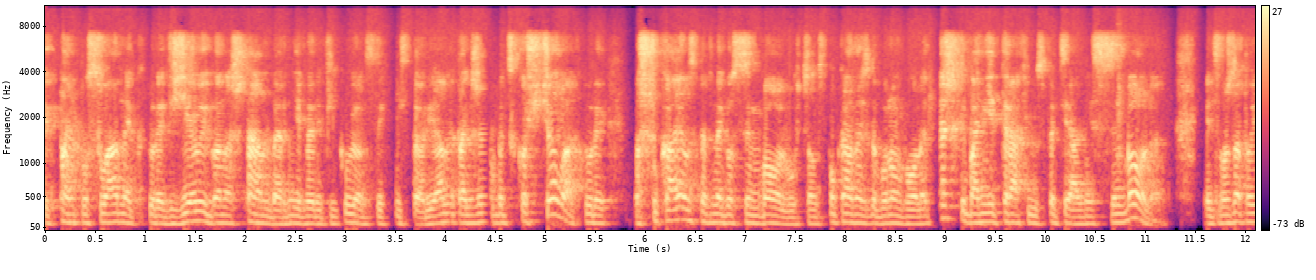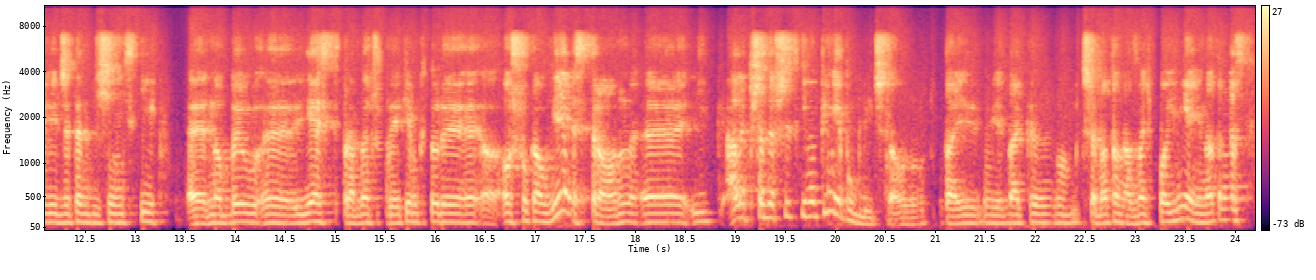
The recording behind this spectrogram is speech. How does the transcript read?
tych pań posłanek, które wzięły go na sztandar, nie weryfikując tych historii, ale także wobec Kościoła, który no, szukając pewnego symbolu, chcąc pokazać dobrą wolę, też chyba nie trafił specjalnie z symbolem. Więc można powiedzieć, że ten Wisiński e, no, był, e, jest prawda, człowiekiem, który oszukał wiele stron, e, ale przede wszystkim opinię publiczną. Tutaj jednak trzeba to nazwać po imieniu. Natomiast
